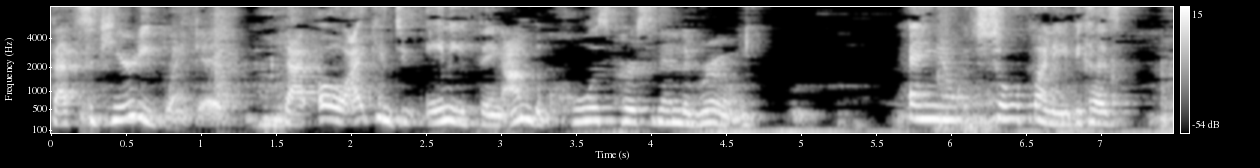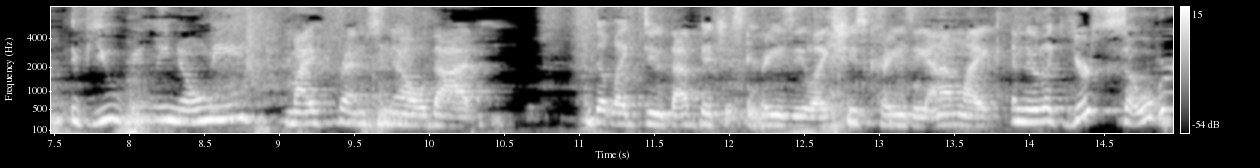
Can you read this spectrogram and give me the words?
That security blanket. That, oh, I can do anything. I'm the coolest person in the room. And you know, it's so funny because if you really know me, my friends know that they're like, dude, that bitch is crazy. Like, she's crazy. And I'm like, and they're like, you're sober?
